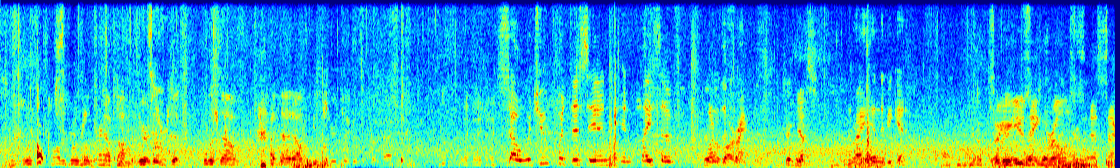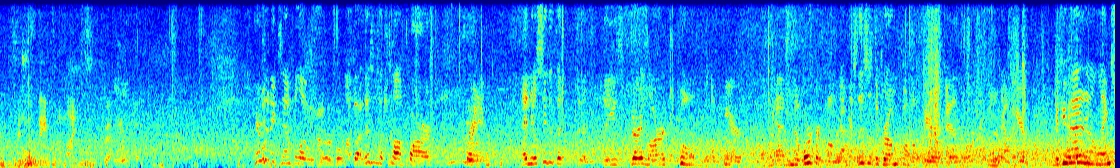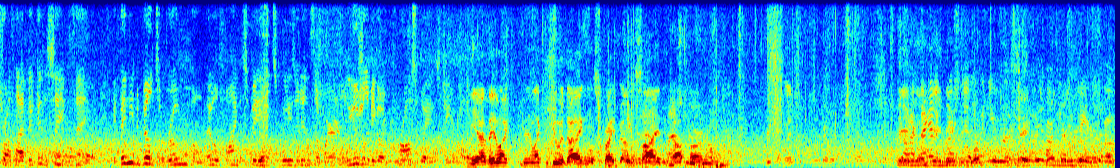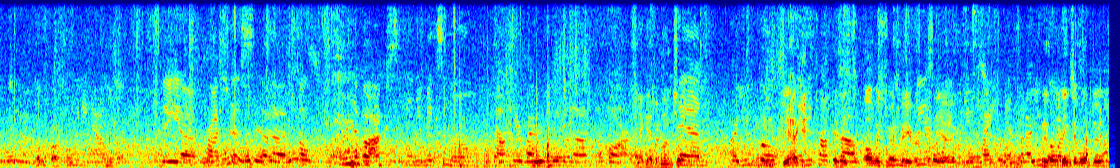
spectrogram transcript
Oh, once all the drill cells are capped off in here, then you just pull this out, cut that out, piece of your chickens, and put it back in. So would you put this in, in place of one of the frames, Yes. right in the beginning? So you're using drones as sacrificial bait for the mites? Here's an example of, of a- uh, this is a top bar frame, and you'll see that the, the, these very large combs up here, and the worker comb down here. So this is the drone comb up here, and the worker comb down here. If you had it in a Langstroth lab, they'd do the same thing. If they need to build some drone comb, they will find a space and squeeze it in somewhere, and it'll usually be going crossways to your other. Yeah, they like, they like to do a diagonal stripe down the side and top part. Frequently. Here you I had a question when you were talking earlier about cleaning out the uh, process. Uh, So you're in the box and you make some room down here by removing a a bar. I got a bunch of them. Then are you going, Yeah, and you talked this is about always my favorite, diesel way yeah. when you tighten them, but are you The going things it won't do.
